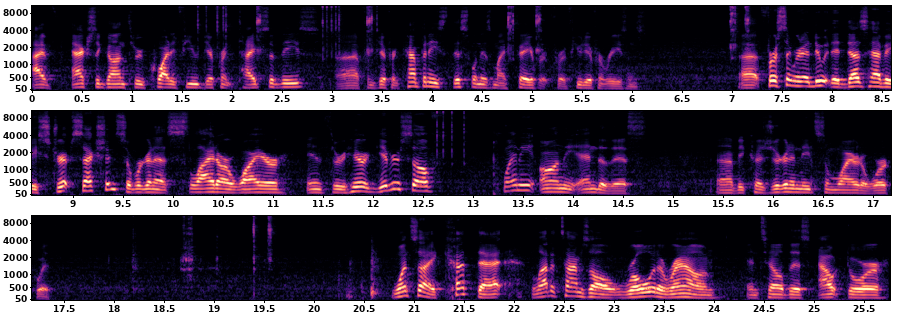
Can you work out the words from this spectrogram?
I've actually gone through quite a few different types of these uh, from different companies. This one is my favorite for a few different reasons. Uh, first thing we're going to do, it does have a strip section, so we're going to slide our wire in through here. Give yourself plenty on the end of this uh, because you're going to need some wire to work with. Once I cut that, a lot of times I'll roll it around until this outdoor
